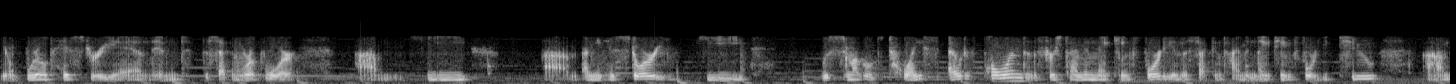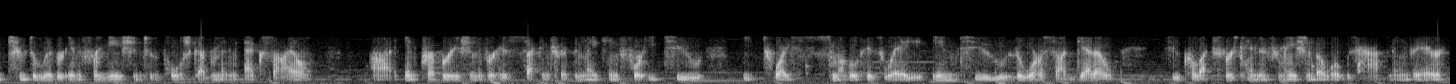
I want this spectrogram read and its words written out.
you know, world history and in the Second World War. Um, he, um, I mean, his story, he was smuggled twice out of Poland, the first time in 1940 and the second time in 1942, um, to deliver information to the Polish government preparation for his second trip in 1942, he twice smuggled his way into the Warsaw Ghetto to collect firsthand information about what was happening there.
